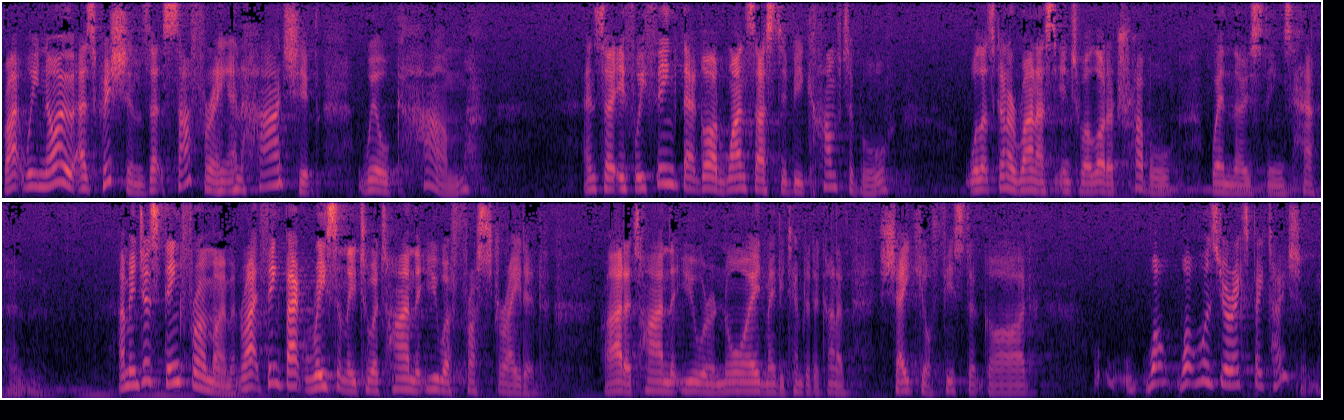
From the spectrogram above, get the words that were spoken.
Right? We know as Christians that suffering and hardship will come. And so if we think that God wants us to be comfortable, well, it's going to run us into a lot of trouble when those things happen. I mean, just think for a moment, right? Think back recently to a time that you were frustrated right? A time that you were annoyed, maybe tempted to kind of shake your fist at God. What, what was your expectation?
